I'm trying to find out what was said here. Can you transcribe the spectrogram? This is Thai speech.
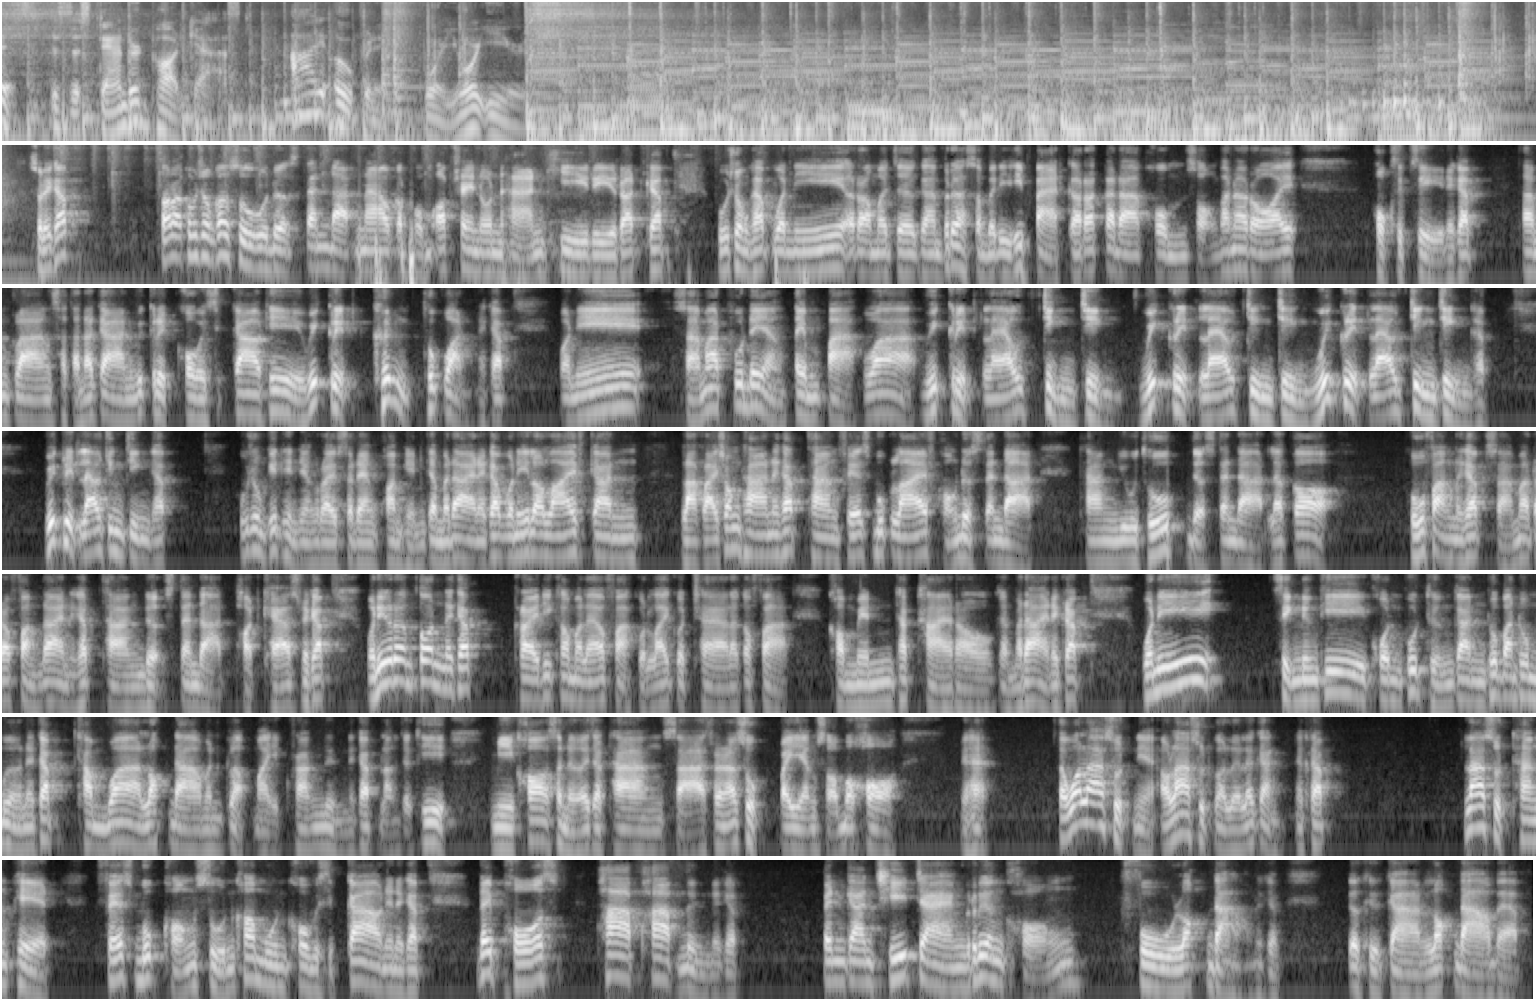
This is the Standard Podcast. Eye-opening for your ears. สวัสดีครับ ต้อนรับคุณผู้ชมเข้าสู่ The Standard Now กับผม ออฟชัยนนท์ หานคีรีรัตน์ครับ คุณผู้ชมครับ วันนี้เรามาเจอกันเพื่อสัปดาห์ที่ 8 กรกฎาคม 2564 นะครับ ท่ามกลางสถานการณ์วิกฤตโควิด -19 ที่วิกฤตขึ้นทุกวันนะครับ วันนี้ สามารถพูดได้อย่างเต็มปากว่าวิกฤตแล้วจริง ๆ วิกฤตแล้วจริง ๆ วิกฤตแล้วจริง ๆ ครับ วิกฤตแล้วจริง ๆ ครับผู้ชมคิดเห็นอย่างไรแสดงความเห็นกันมาได้นะครับ วันนี้เราไลฟ์กันหลากหลายช่องทางนะครับ ทาง Facebook Live ของ The Standard ทาง YouTube The Standard แล้วก็ผู้ฟังนะครับสามารถรับฟังได้นะครับทาง The Standard Podcast นะครับ วันนี้เริ่มต้นนะครับ ใครที่เข้ามาแล้วฝากกดไลค์กดแชร์แล้วก็ฝากคอมเมนต์ทักทายเรากันมาได้นะครับ วันนี้ สิ่งหนึ่งที่คนพูดถึงกันทั่วบ้านทั่วเมืองนะครับคำว่าล็อกดาวน์มันกลับมาอีกครั้งหนึ่งนะครับ หลังจากที่มีข้อเสนอจากทางสาธารณสุขไปยังสบคนะฮะแต่ว่าล่าสุดเนี่ยเอาล่าสุดก่อนเลยแล้วกันนะครับ ล่าสุดทางเพจ Facebook ของศูนย์ข้อมูลโควิด -19 เนี่ยนะครับ ได้โพสต์ภาพภาพหนึ่งนะครับ เป็นการชี้แจงเรื่องของ full lockdown นะครับ ก็คือการล็อกดาวน์แบบ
